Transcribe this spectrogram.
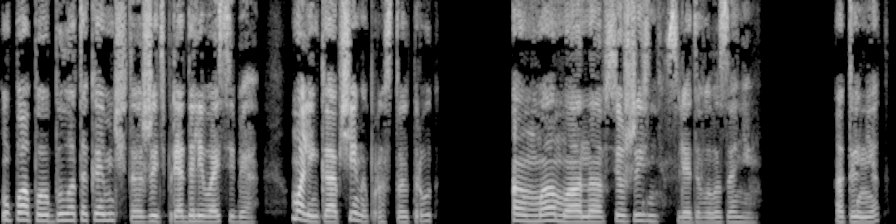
У папы была такая мечта жить, преодолевая себя. Маленькая община, простой труд. А мама, она всю жизнь следовала за ним. А ты нет?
